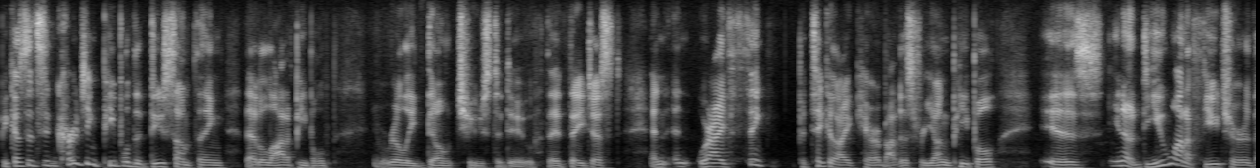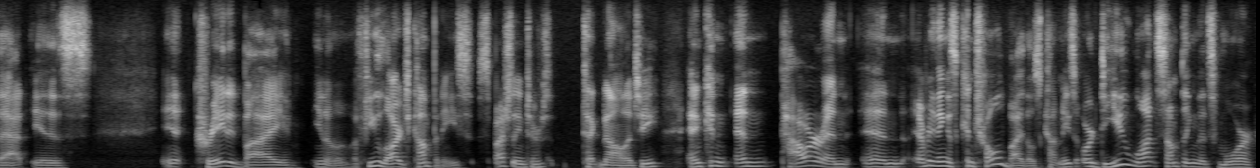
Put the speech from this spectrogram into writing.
because it's encouraging people to do something that a lot of people really don't choose to do. That they just and and where I think particularly I care about this for young people is, you know, do you want a future that is eh, created by, you know, a few large companies, especially in terms of technology and can and power and and everything is controlled by those companies? Or do you want something that's more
